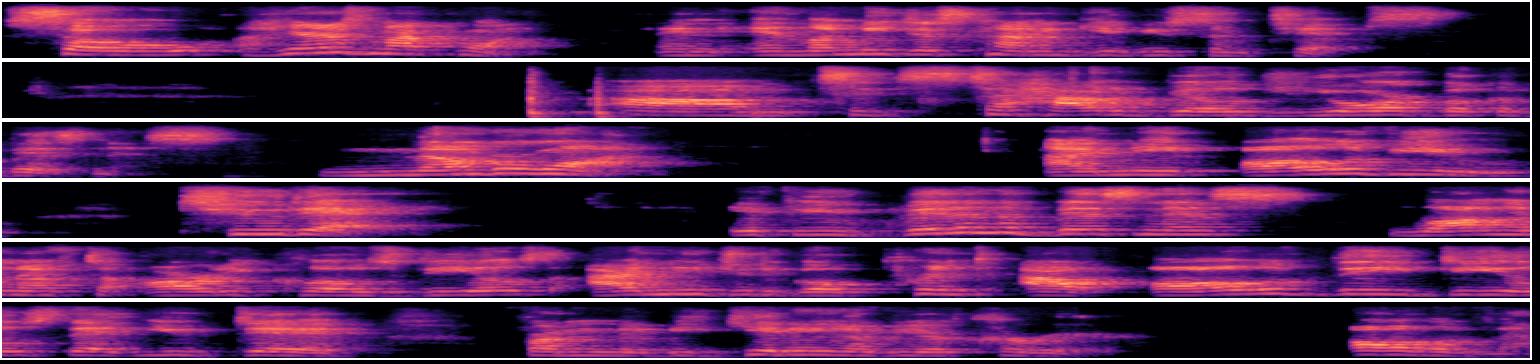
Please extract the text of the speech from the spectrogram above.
So here's my point, and, and let me just kind of give you some tips um, to, to how to build your book of business. Number one, I need all of you today. If you've been in the business long enough to already close deals, I need you to go print out all of the deals that you did from the beginning of your career, all of them.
